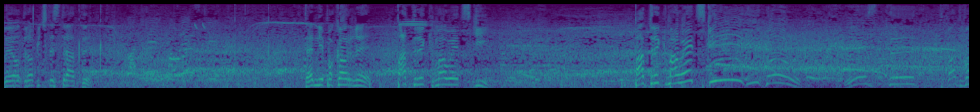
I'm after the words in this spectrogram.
by odrobić te straty. Ten niepokorny Patryk Małecki. Patryk Małecki i gol. Jest y, 2-2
